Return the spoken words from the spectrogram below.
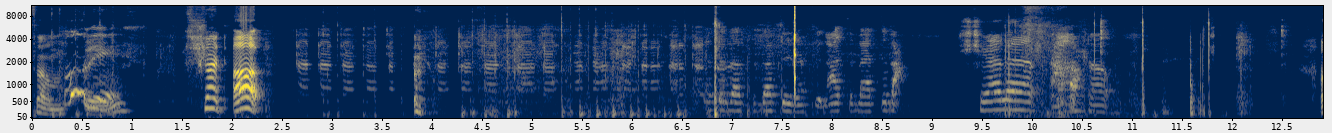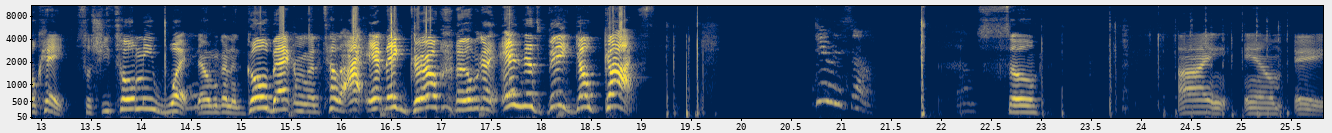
something. Shut up. Shut up. Okay, so she told me what? Now we're gonna go back and we're gonna tell her I am a girl, and then we're gonna end this video, guys. Give me some. So I am a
